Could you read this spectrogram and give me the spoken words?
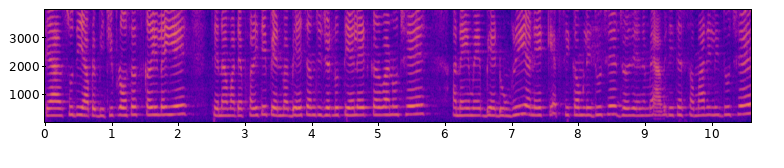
ત્યાં સુધી આપણે બીજી પ્રોસેસ કરી લઈએ. તેના માટે ફરીથી પેનમાં બે ચમચી જેટલું તેલ એડ કરવાનું છે. અને મેં બે ડુંગળી અને એક કેપ્સિકમ લીધું છે, જો એને મેં આવી રીતે સમારી લીધું છે.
